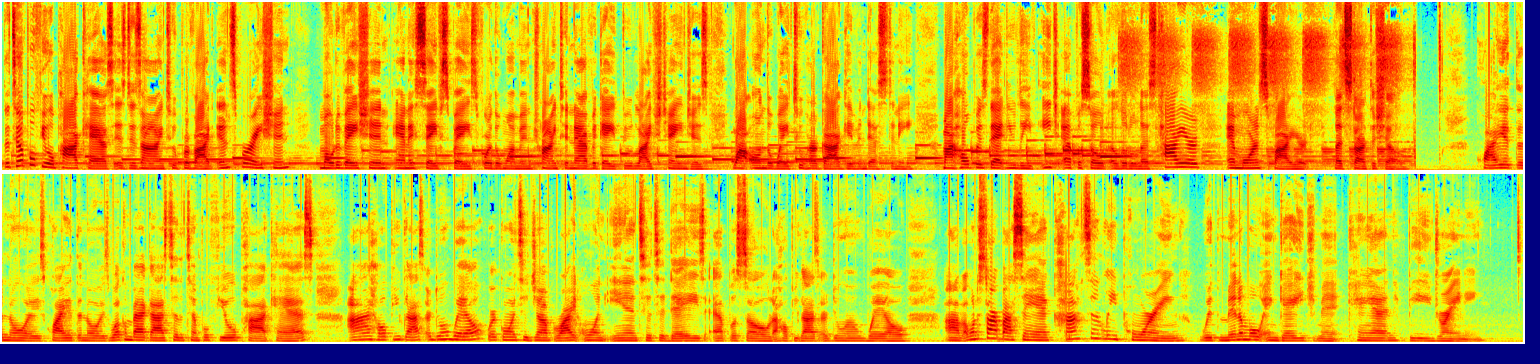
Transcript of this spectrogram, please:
The Temple Fuel podcast is designed to provide inspiration, motivation, and a safe space for the woman trying to navigate through life's changes while on the way to her God given destiny. My hope is that you leave each episode a little less tired and more inspired. Let's start the show. Quiet the noise, quiet the noise. Welcome back, guys, to the Temple Fuel podcast. I hope you guys are doing well. We're going to jump right on into today's episode. I hope you guys are doing well. Um, I want to start by saying constantly pouring with minimal engagement can be draining.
